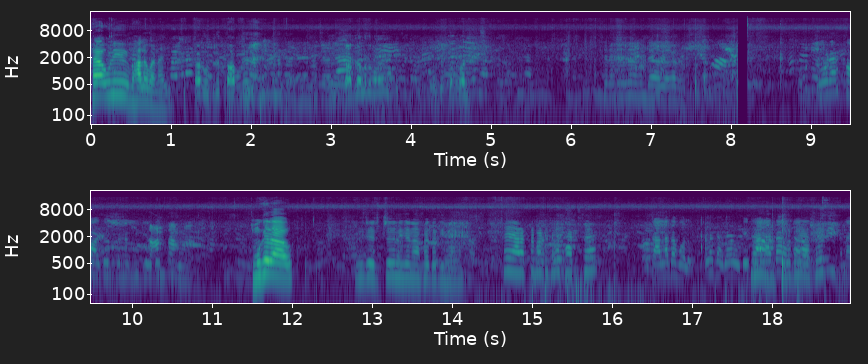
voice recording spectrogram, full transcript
হ্যাঁ উনি ভালো বানাই তার রোদ্রের তাপ দিয়ে। চাপ জ্বালাতে বানানো রোদের তাপ বানিয়ে। মুখে দাও। নিজের নিজে না খাই তো কি হবে হ্যাঁ আর একটা বাটি থেকে থাকছে। ওটা আলাদা বলো। আলাদা দাও ওটা আলাদা ছেলেপেলে আসে না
